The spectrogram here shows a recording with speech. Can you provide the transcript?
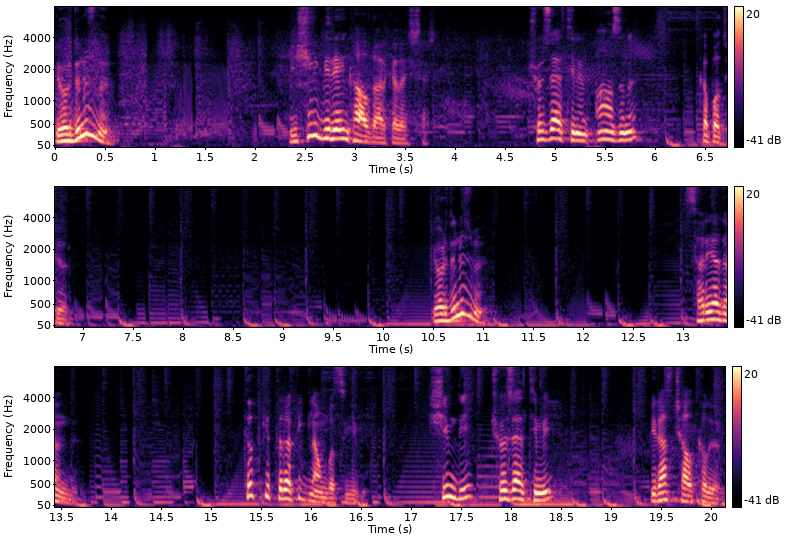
Gördünüz mü? Yeşil bir renk aldı arkadaşlar. Çözeltinin ağzını kapatıyorum. Gördünüz mü? Sarıya döndü. Tıpkı trafik lambası gibi. Şimdi çözeltimi biraz çalkalıyorum.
